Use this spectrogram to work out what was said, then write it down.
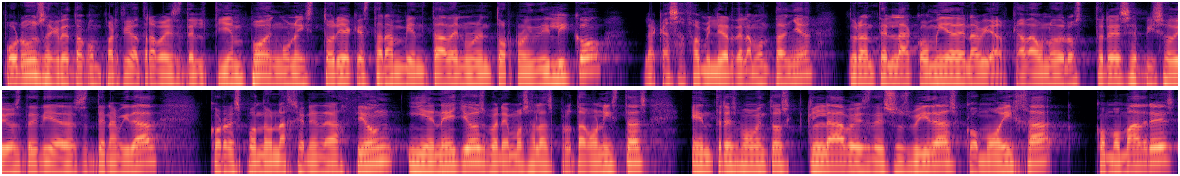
por un secreto compartido a través del tiempo en una historia que estará ambientada en un entorno idílico, la casa familiar de la montaña, durante la comida de Navidad. Cada uno de los tres episodios de Días de Navidad corresponde a una generación y en ellos veremos a las protagonistas en tres momentos claves de sus vidas como hija, como madres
